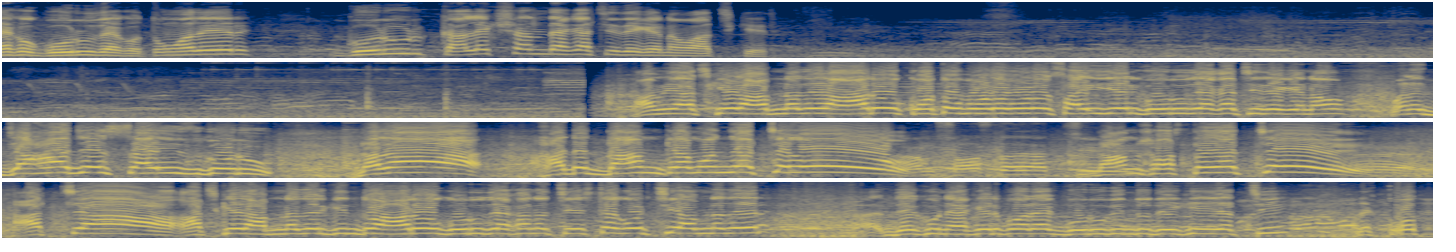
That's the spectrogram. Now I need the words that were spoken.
দেখো, গরু দেখো, তোমাদের গরুর কালেকশন দেখাচ্ছি, দেখে নাও আজকের। আমি আজকের আপনাদের আরও কত বড় বড় সাইজের গরু দেখাচ্ছি, দেখে নাও। মানে জাহাজের সাইজ গরু। দাদা হাটের দাম কেমন যাচ্ছে গো? দাম সস্তা যাচ্ছে। আচ্ছা আজকের আপনাদের কিন্তু আরও গরু দেখানোর চেষ্টা করছি আপনাদের। দেখুন একের পর এক গরু কিন্তু দেখিয়ে যাচ্ছি। মানে কত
